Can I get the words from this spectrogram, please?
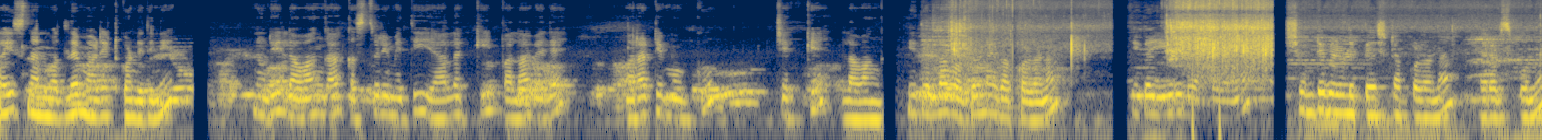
ರೈಸ್ ನಾನು ಮೊದಲೇ ಮಾಡಿಟ್ಕೊಂಡಿದ್ದೀನಿ. ನೋಡಿ, ಲವಂಗ, ಕಸ್ತೂರಿ ಮೆಥಿ ಯಾಲಕ್ಕಿ, ಪಲಾವ್ ಎಲೆ, ಮರಾಠಿ ಮೊಗ್ಗು, ಚಕ್ಕೆ, ಲವಂಗ. ಇದೆಲ್ಲ ಒಗ್ಗರಣೆಗೆ ಹಾಕ್ಕೊಳ್ಳೋಣ ಈಗ ಈರುಳ್ಳಿ ಹಾಕ್ಕೊಳ್ಳೋಣ ಶುಂಠಿ ಬೆಳ್ಳುಳ್ಳಿ ಪೇಸ್ಟ್ ಹಾಕ್ಕೊಳ್ಳೋಣ, ಎರಡು ಸ್ಪೂನು.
